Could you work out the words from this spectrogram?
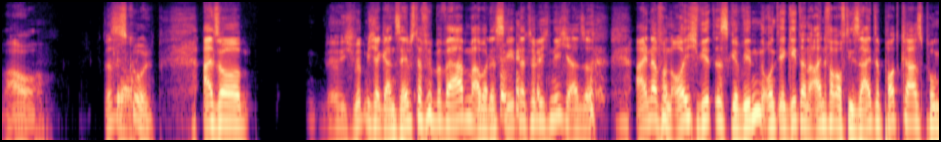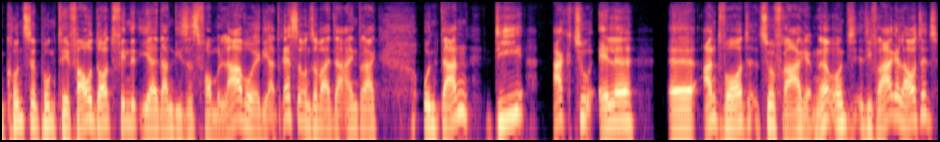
Wow. Das ist Genau. cool. Also, ich würde mich ja gern selbst dafür bewerben, aber das geht natürlich nicht. Also, einer von euch wird es gewinnen und ihr geht dann einfach auf die Seite podcast.kunze.tv. Dort findet ihr dann dieses Formular, wo ihr die Adresse und so weiter eintragt und dann die aktuelle äh, Antwort zur Frage. Ne? Und die Frage lautet,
